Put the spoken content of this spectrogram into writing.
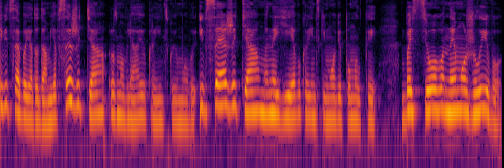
І від себе я додам: я все життя розмовляю українською мовою, і все життя в мене є в українській мові помилки. Без цього неможливо.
